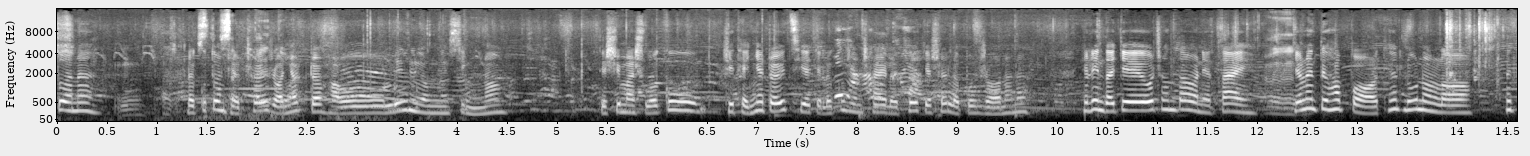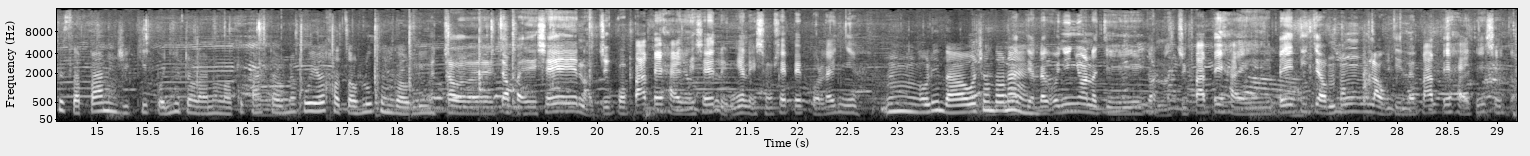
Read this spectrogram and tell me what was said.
tua nữa là cứ tuân theo chơi rồi nhớ cho hậu lúa mường sinh nó. Thì khi mà xuống cứ chỉ thấy nhớ chơi chia chỉ là cứ dân trai là thiết chỉ sẽ là bông rõ nó nữa. Cho lên tại chơi ở trong tàu này tay cho lên từ hấp bỏ thiết lúa nó là thế từ sắp ba mình chỉ kịp như trở lại nó là cứ bắt tàu nó cứ nhớ họ tàu lúa cần gạo đi cho cho phải sẽ nó chỉ bỏ ba bé hay là sẽ luyện nghe lại xong sẽ bé bỏ lấy nha. Ừ ở lên tàu ở trong tàu này. thì là ở như là chỉ còn nó chỉ ba bé hay bé đi chồng không lâu thì là ba bé hay thế sẽ có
